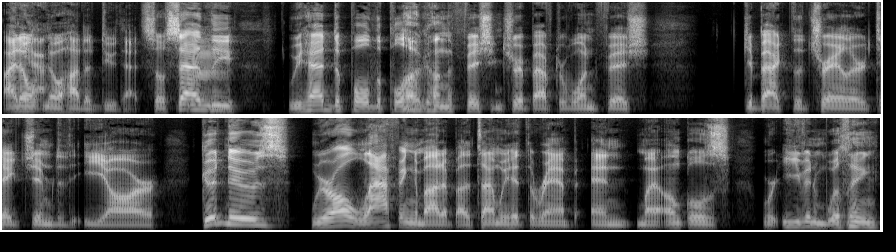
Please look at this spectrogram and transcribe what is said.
I don't Yeah. Know how to do that. So sadly, we had to pull the plug on the fishing trip after one fish, get back to the trailer, take Jim to the ER. Good news, we were all laughing about it by the time we hit the ramp, and my uncles were even willing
